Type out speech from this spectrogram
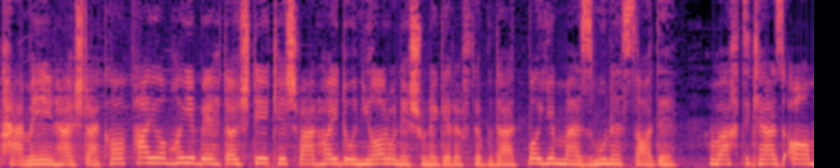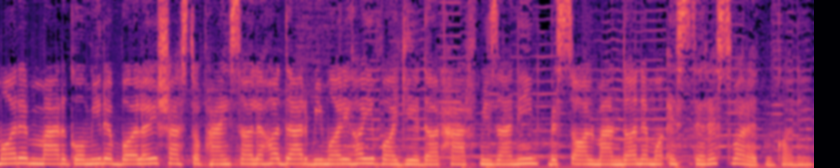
همه این هشتک ها پیام های بهداشتی کشورهای دنیا رو نشونه گرفته بودند با یه مضمون ساده. وقتی که از آمار مرگ و میر بالای 65 ساله ها در بیماری های واگیردار حرف می‌زنیم به سالمندان ما استرس وارد می‌کنیم.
